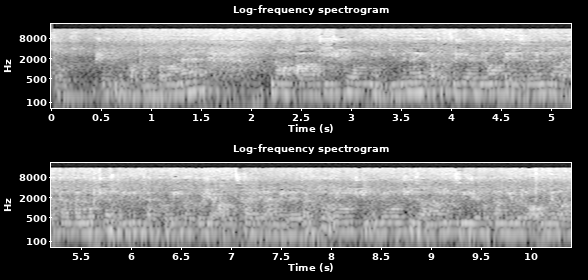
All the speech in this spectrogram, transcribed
jsou všechny patentované. No a přišel mě divný a protože jak dělám ty designy léta, tak občas vidím takového jakože outsidera někde, tak to vyloučím, vyloučím z analýzy, že ho tam někdo omylem.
